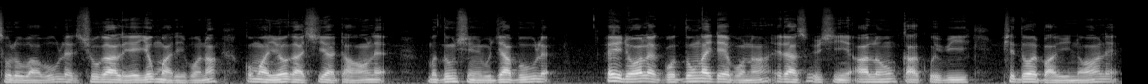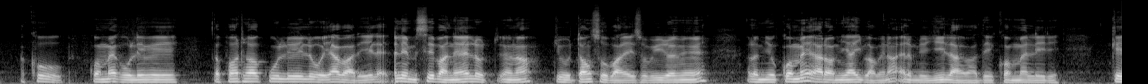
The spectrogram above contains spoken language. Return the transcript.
ဆိုလိုပါဘူးလေတချို့ကလည်းရုပ်မာတွေပေါ့နော်ကိုမယောဂရှိရတောင်းလေမသုံးရှင်ဘူးကြဘူးလေ အဲ့တော့လေကိုသုံးလိုက်တဲ့ပေါ့နော်အဲ့ဒါဆိုရှင်အလုံးကာကွယ်ပြီးဖြစ်တော့ပါပြီနော်လေအခုကွန်မက်ကိုလေးပဲသဘောထားကူလေးလို့ရပါတယ်လေအဲ့လေမစစ်ပါနဲ့လို့နော်ကြိုတောင်းဆိုပါလေဆိုပြီးတော့မြဲအဲ့လိုမျိုးကွန်မက်ကတော့အများကြီးပါပဲနော်အဲ့လိုမျိုးရေးလာပါသေးကွန်မက်လေးတွေကဲ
